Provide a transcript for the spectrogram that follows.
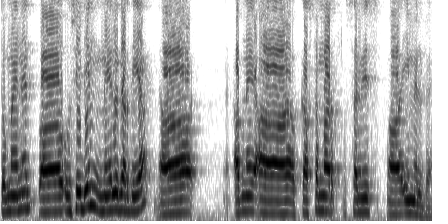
तो मैंने आ, उसी दिन मेल कर दिया आ, अपने आ, कस्टमर सर्विस ईमेल पे।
